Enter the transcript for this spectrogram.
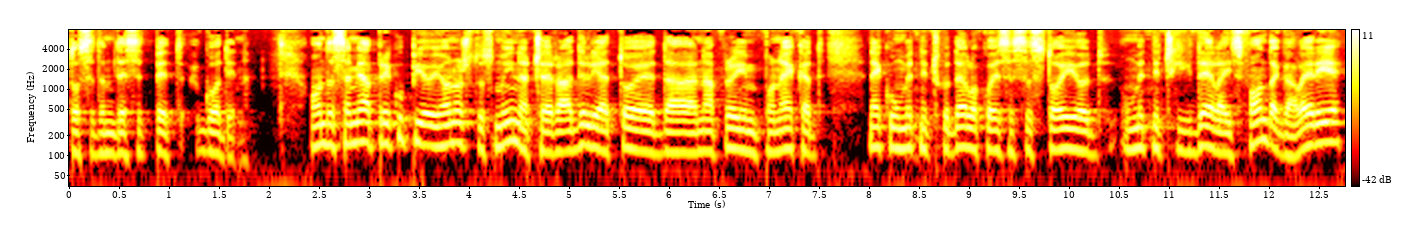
175 godina. Onda sam ja prikupio i ono što smo inače radili, a to je da napravim ponekad neko umetničko delo koje se sastoji od umetničkih dela iz fonda galerije,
